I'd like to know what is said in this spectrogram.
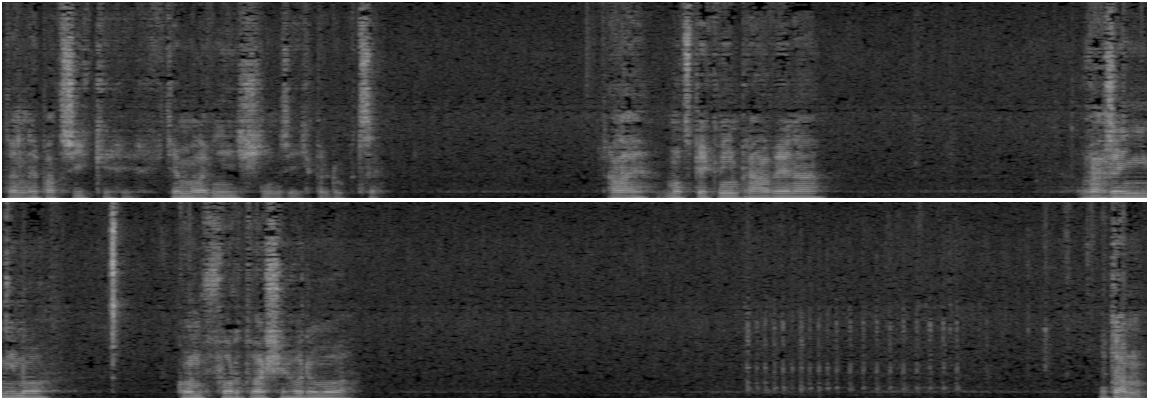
Tenhle patří k těm levnějším z jejich produkce. Ale moc pěkným právě na vaření mimo komfort vašeho domova. Je tam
